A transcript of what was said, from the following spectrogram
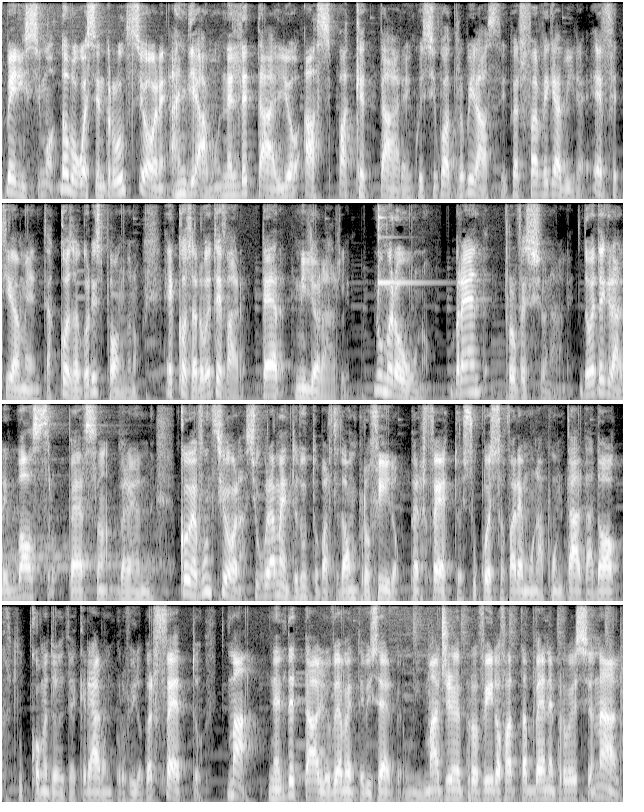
Benissimo, dopo questa introduzione andiamo nel dettaglio a spacchettare questi quattro pilastri per farvi capire effettivamente a cosa corrispondono e cosa dovete fare per migliorarli. Numero 1 brand professionale. Dovete creare il vostro personal brand. Come funziona? Sicuramente tutto parte da un profilo perfetto e su questo faremo una puntata ad hoc su come dovete creare un profilo perfetto, ma nel dettaglio ovviamente vi serve un'immagine del profilo fatta bene e professionale,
